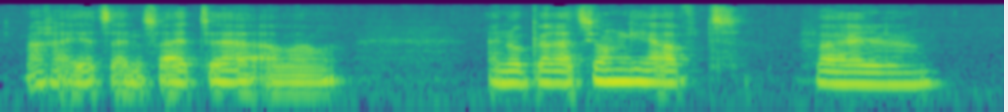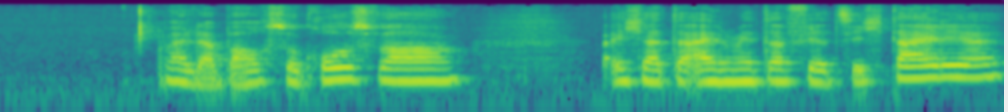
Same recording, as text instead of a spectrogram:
ich mache jetzt eine zweite, aber eine Operation gehabt, weil, weil der Bauch so groß war. Ich hatte 1,40 Meter Taille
